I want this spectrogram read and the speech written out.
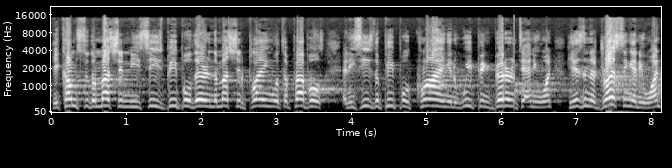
he comes to the masjid and he sees people there in the masjid playing with the pebbles, and he sees the people crying and weeping bitterly to anyone. He isn't addressing anyone.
